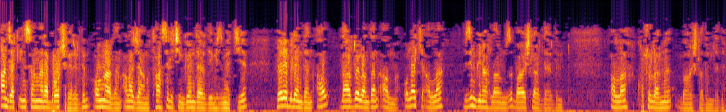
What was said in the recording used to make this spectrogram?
Ancak insanlara borç verirdim. Onlardan alacağımı tahsil için gönderdiğim hizmetçiye verebilenden al, darda olandan alma. Ola ki Allah bizim günahlarımızı bağışlar derdim. Allah kusurlarını bağışladım dedi.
